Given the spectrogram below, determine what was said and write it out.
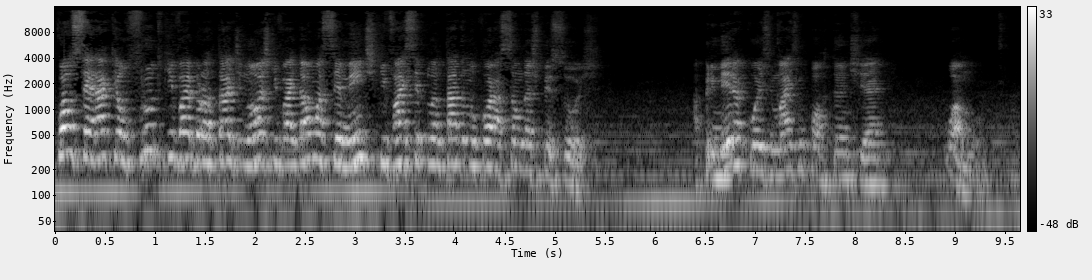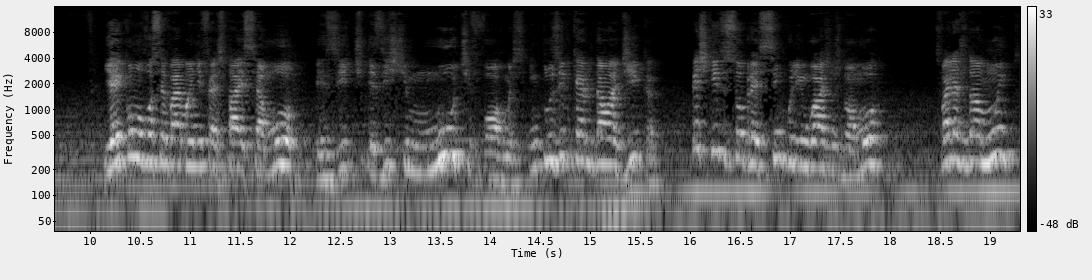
Qual será que é o fruto que vai brotar de nós, que vai dar uma semente que vai ser plantada no coração das pessoas? A primeira coisa mais importante é o amor. E aí, como você vai manifestar esse amor? Existe, existe multiformas. Inclusive, quero dar uma dica. Pesquise sobre as cinco linguagens do amor. Isso vai lhe ajudar muito.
